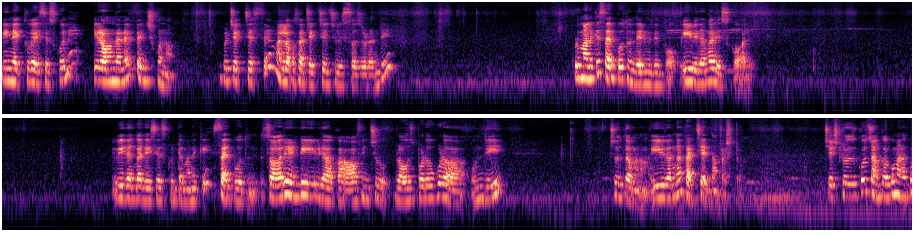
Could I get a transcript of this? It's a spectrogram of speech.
దీన్ని ఎక్కువ వేసేసుకొని ఈ రౌండ్ అనేది పెంచుకున్నాం. ఇప్పుడు చెక్ చేస్తే మళ్ళీ ఒకసారి చెక్ చేసి చూపిస్తా చూడండి. ఇప్పుడు మనకి సరిపోతుంది ఎనిమిది పావు ఈ విధంగా తీసుకోవాలి. ఈ విధంగా తీసేసుకుంటే మనకి సరిపోతుంది. సారీ అండి ఇక్కడ ఒక హాఫ్ ఇంచు బ్లౌజ్ పొడవు కూడా ఉంది. చూద్దాం మనం. ఈ విధంగా కట్ చేద్దాం ఫస్ట్. చెస్ట్ రోజుకు చంకకు మనకు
